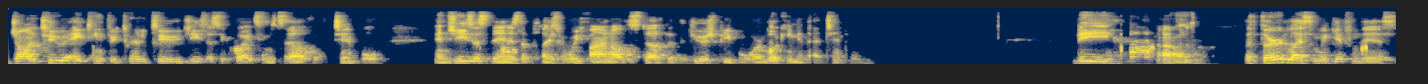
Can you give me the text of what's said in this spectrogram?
John 2, 18 through 22, Jesus equates himself with the temple. And Jesus then is the place where we find all the stuff that the Jewish people were looking in that temple. The um, the third lesson we get from this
